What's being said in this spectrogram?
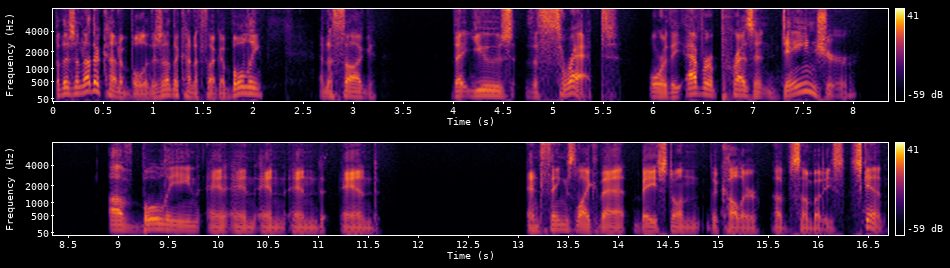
But there's another kind of bully. There's another kind of thug. A bully and a thug that use the threat or the ever present danger of bullying and and and and and and things like that based on the color of somebody's skin.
